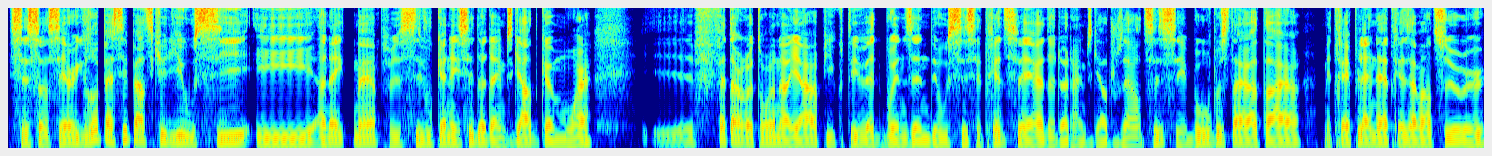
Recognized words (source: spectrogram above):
c'est ça. C'est un groupe assez particulier aussi. Et honnêtement, si vous connaissez The Guard comme moi, euh, faites un retour en arrière puis écoutez Ved Buenzende aussi. C'est très différent de Guard. Je vous avertis, c'est beau, plus terre à terre, mais très planète, très aventureux,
